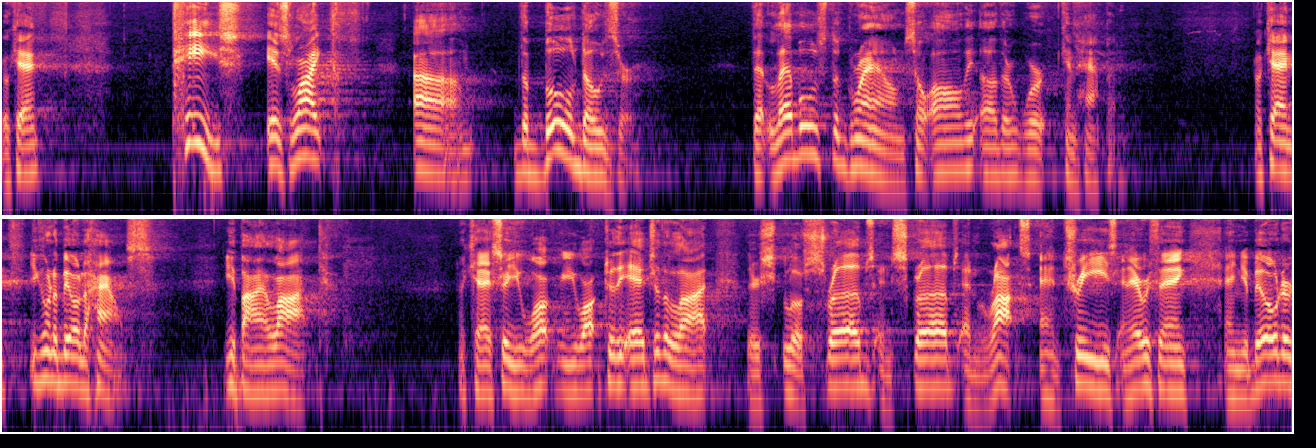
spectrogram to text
Okay? peace is like um, the bulldozer that levels the ground so all the other work can happen. Okay, you're going to build a house, you buy a lot. Okay, so you walk, you walk to the edge of the lot. There's little shrubs and scrubs and rocks and trees and everything. And your builder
